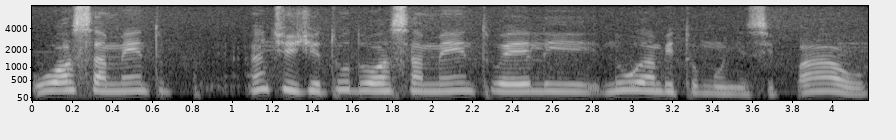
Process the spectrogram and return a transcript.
O orçamento Antes de tudo, o orçamento, ele, no âmbito municipal,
